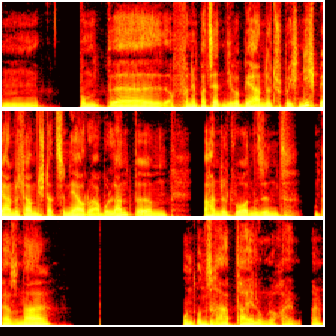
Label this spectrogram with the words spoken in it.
Hm, vom, äh, von den Patienten, die wir behandelt, sprich nicht behandelt haben, die stationär oder ambulant ähm, behandelt worden sind, vom Personal und unsere Abteilung noch einmal.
